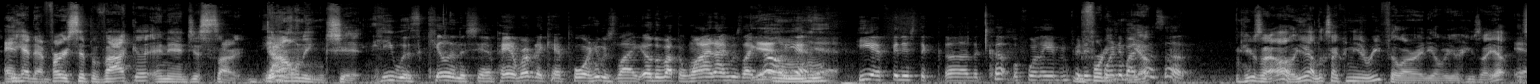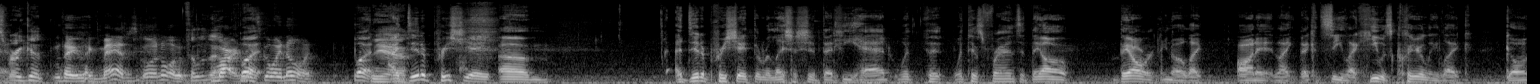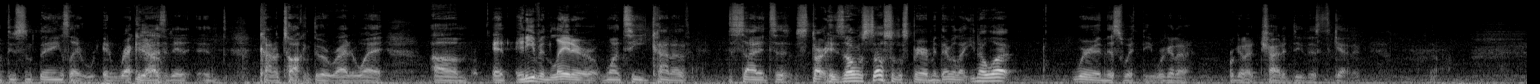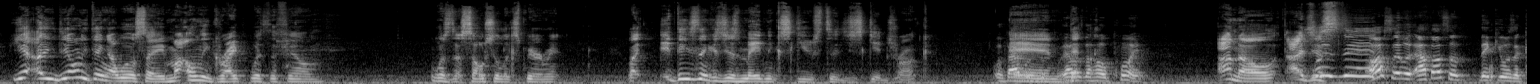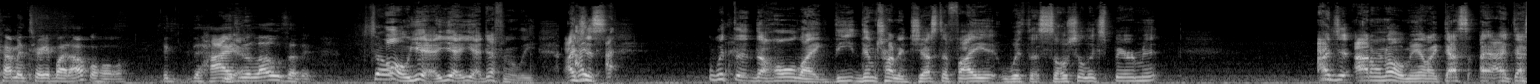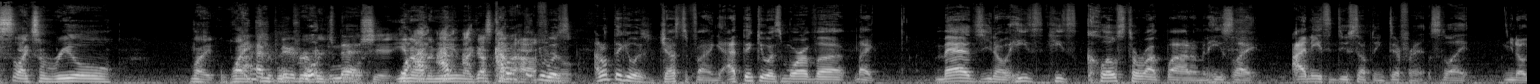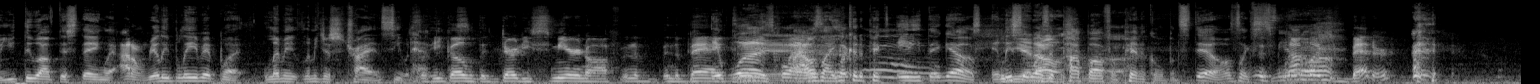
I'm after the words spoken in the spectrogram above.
And- he had that first sip of vodka and then just start downing shit. he was killing the champagne. Wherever they kept pouring, he was like, "Oh, they're about the wine out." He was like, Yeah. "Oh yeah." Mhm. He had finished the uh, the cup before they even finished Before they- pouring anybody yep. else up. He was like, "Oh yeah, looks like we need a refill already over here." He's like, "Yep, it's very good." Like, like, Mads, what's going on? Fill it up. Martin, what's going on? But Yeah. I did appreciate um I did appreciate the relationship that he had with the, with his friends that they all they all were, you know, like on it and like they could see like he was clearly like going through some things like and recognizing it and kind of talking through it right away. Um and and even later once he kind of decided to start his own social experiment, they were like, "You know what? We're in this with you. We're going to we're going to try to do this together." Yeah, uh, the only thing I will say, my only gripe with the film was the social experiment. Like these niggas just made an excuse to just get drunk. Well, that, was the, that was the whole point. I know. I just Was it? Also, I also think it was a commentary about alcohol, the, the highs Yeah. and the lows of it. So Oh yeah, yeah, yeah, definitely. I I- just I- with the the whole like the them trying to justify it with a social experiment. I just I don't know, man. Like that's I, I, that's like some real like white I have a people privilege bullshit. You Well, know what I mean? like that's kind of how I feel. it was. I don't think it was justifying it. I think it was more of a like, Mads. You know, he's he's close to rock bottom, and he's like, I need to do something different. It's like, you know, you threw out this thing. Like, I don't really believe it, but let me let me just try and see what happens. So he goes with the dirty Smirnoff in the in the bag. It was. Yeah. I was like, you could have picked anything else. At least Yeah, it wasn't was Popov or rough. pinnacle, but still, I was like, It's not off. much better.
